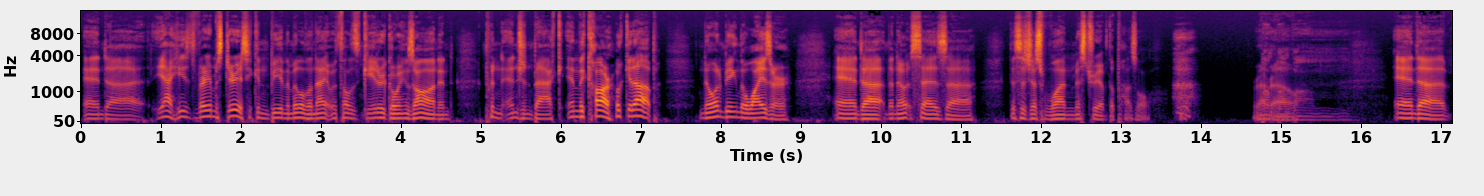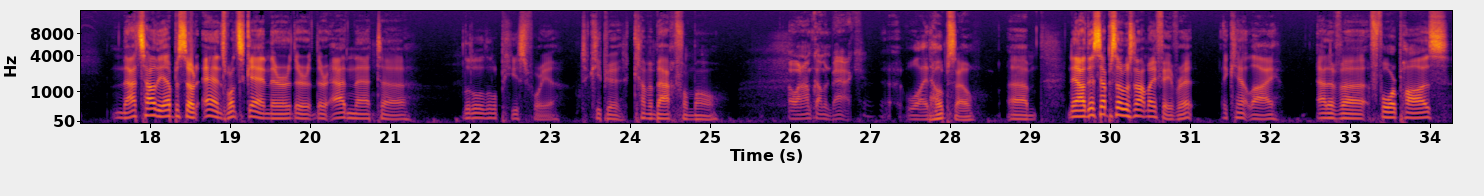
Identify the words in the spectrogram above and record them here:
And uh, yeah, he's very mysterious. He can be in the middle of the night with all this gator goings on and put an engine back in the car, hook it up, no one being the wiser. And uh, the note says, uh, "This is just one mystery of the puzzle." Bum, Ruh-roh. bum, bum. And uh, that's how the episode ends. Once again, they're they're they're adding that uh, little little piece for you to keep you coming back for more. Oh, and I'm coming back. Well, I'd hope so. Um, now, this episode was not my favorite. I can't lie. Out of uh, four paws,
